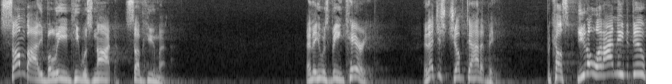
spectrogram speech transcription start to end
Somebody believed he was not subhuman and that he was being carried. And that just jumped out at me. Because you know what I need to do?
